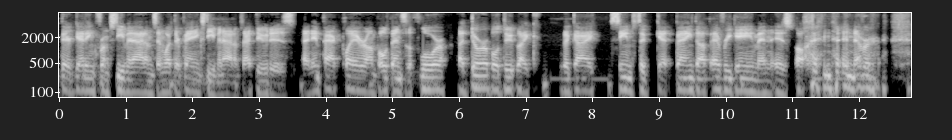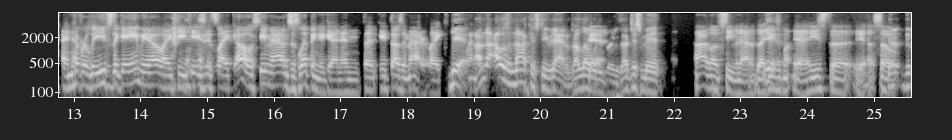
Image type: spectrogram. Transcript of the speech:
they're getting from Steven Adams and what they're paying Steven Adams. That dude is an impact player on both ends of the floor, a durable dude. Like the guy seems to get banged up every game and is oh, and, and, never and never leaves the game. You know, like he, he's it's like oh Steven Adams is limping again, and the, it doesn't matter. Like yeah, when, I'm not. I was knocking Steven Adams. I love yeah. what he brings. I just meant I love Steven Adams. Like yeah. he's yeah, he's the yeah. So their,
